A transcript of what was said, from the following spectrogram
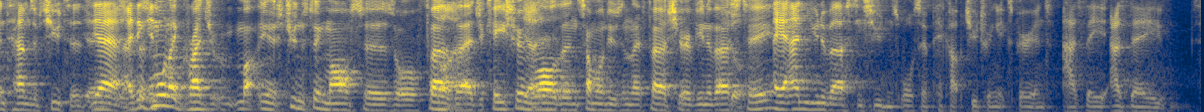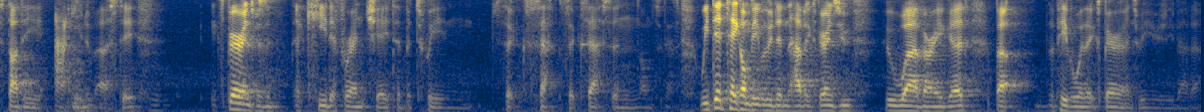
in terms of tutors, Yeah, yeah, yeah. I think it's more like graduate, you know, students doing masters or further Right. education Yeah, rather than someone who's in their first year of university. Yeah, and university students also pick up tutoring experience as they as they study at university. Experience was a, a key differentiator between success, success and non-success. We did take on people who didn't have experience who who were very good, but the people with experience were usually better.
